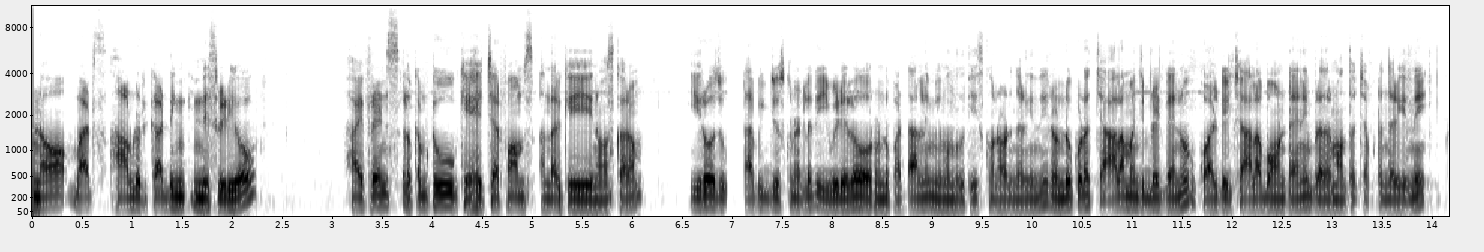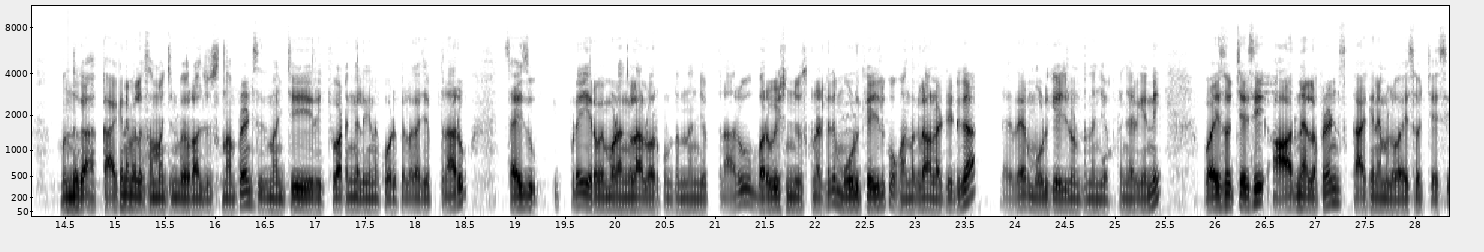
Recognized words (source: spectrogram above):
No birds harmed recording in this video hi friends welcome to KHR farms అందరికీ నమస్కారం. ఈరోజు టాపిక్ చూసుకున్నట్లయితే ఈ వీడియోలో రెండు పట్టాలని మీ ముందుకు తీసుకొని రావడం జరిగింది. రెండు కూడా చాలా మంచి బ్లడ్ అయిన క్వాలిటీలు చాలా బాగుంటాయని బ్రదర్ మనతో చెప్పడం జరిగింది. ముందుగా కాకినమలకు సంబంధించిన వివరాలు చూస్తున్నాం ఫ్రెండ్స్. ఇది మంచి రిచ్ వాటం కలిగిన కోడి పిల్లగా చెప్తున్నారు. సైజు ఇప్పుడే ఇరవై మూడు అంగళాల వరకు ఉంటుందని చెప్తున్నారు. బరువు విషయం చూసుకున్నట్లయితే మూడు కేజీలకు ఒక వంద గ్రాములు అటు ఇటుగా దగ్గర దగ్గర మూడు కేజీలు ఉంటుందని చెప్పడం జరిగింది. వయసు వచ్చేసి ఆరు నెలల ఫ్రెండ్స్. కాకినెమల వయసు వచ్చేసి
